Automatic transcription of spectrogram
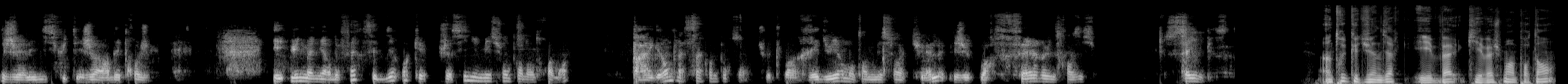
je vais aller discuter, je vais avoir des projets. Et une manière de faire, c'est de dire, OK, je signe une mission pendant trois mois, par exemple à 50%. Je vais pouvoir réduire mon temps de mission actuel et je vais pouvoir faire une transition. C'est une piste. Un truc que tu viens de dire qui est vachement important,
